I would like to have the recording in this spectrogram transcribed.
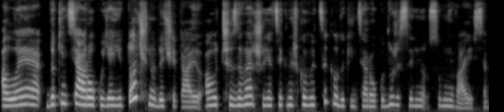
Але до кінця року я її точно дочитаю, а от чи завершу я цей книжковий цикл до кінця року, дуже сильно сумніваюся.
